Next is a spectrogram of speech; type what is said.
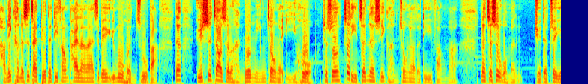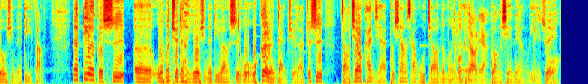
好，你可能是在别的地方拍了，来这边鱼目混珠吧？那于是造成了很多民众的疑惑，就说这里真的是一个很重要的地方吗？那这是我们觉得最忧心的地方。那第二个是，呃，我们觉得很忧心的地方是我我个人感觉了，就是藻礁看起来不像珊瑚礁那么那么漂亮、光鲜亮丽。没错。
